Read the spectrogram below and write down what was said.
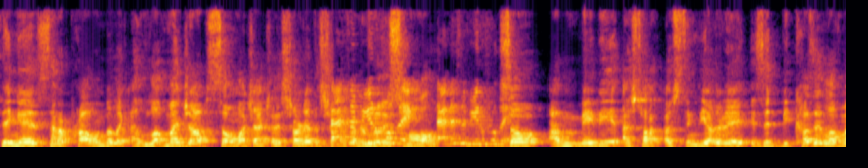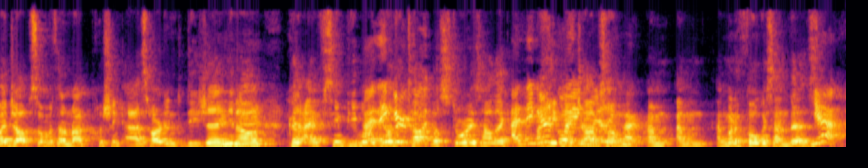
thing is, it's not a problem, but like I love my job so much. Actually, I started at the startup That's when I'm really thing. small. That is a beautiful thing. So um, maybe I was talking. I was thinking the other day. Is it because I love my job so much that I'm not pushing as hard into DJing? You know, because I've seen people. Mm-hmm. Like, you know, they talk about stories how like I think you're hate my job, so I'm. I'm I'm I'm gonna focus on this. yeah.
